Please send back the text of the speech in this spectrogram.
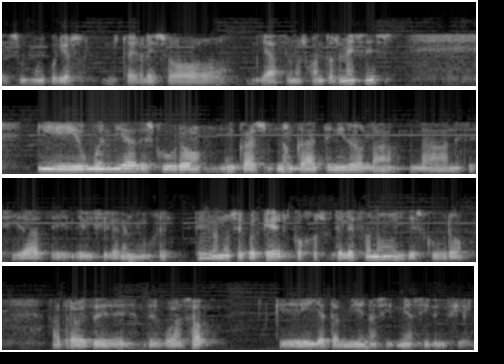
es muy curiosa. Regreso ya hace unos cuantos meses y un buen día descubro, nunca, nunca he tenido la, la necesidad de, vigilar a mi mujer, pero mm. no sé por qué, cojo su teléfono y descubro a través de, WhatsApp que ella también me ha sido infiel.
